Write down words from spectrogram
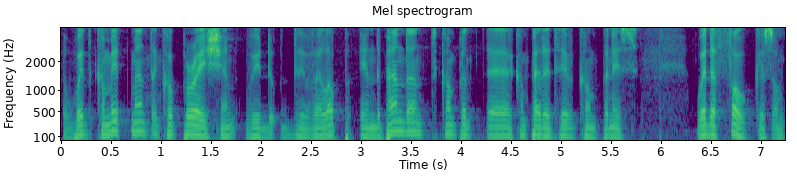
with commitment and cooperation, we develop independent, comp- uh, competitive companies with a focus on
